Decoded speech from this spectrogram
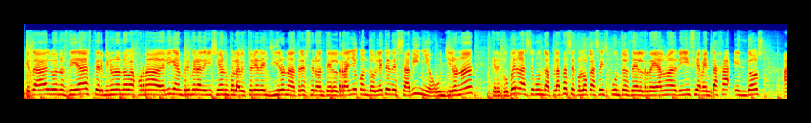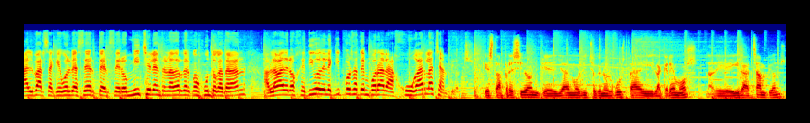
¿Qué tal? Buenos días. Terminó una nueva jornada de liga en primera división con la victoria del Girona 3-0 ante el Rayo con doblete de Sabiño. Un Girona que recupera la segunda plaza, se coloca a seis puntos del Real Madrid y aventaja en dos al Barça, que vuelve a ser tercero. Michel, entrenador del conjunto catalán, hablaba del objetivo del equipo esta temporada, jugar la Champions. Que esta presión que ya hemos dicho que nos gusta y la queremos, la de ir a Champions,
